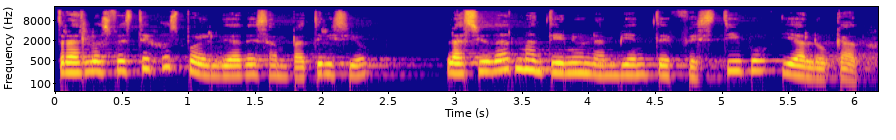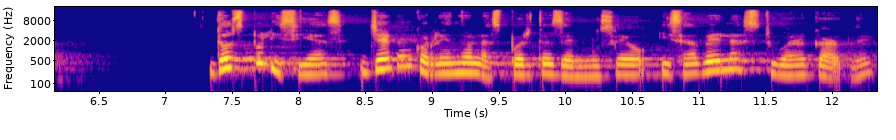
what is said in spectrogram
Tras los festejos por el Día de San Patricio, la ciudad mantiene un ambiente festivo y alocado. Dos policías llegan corriendo a las puertas del Museo Isabella Stuart Gardner.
